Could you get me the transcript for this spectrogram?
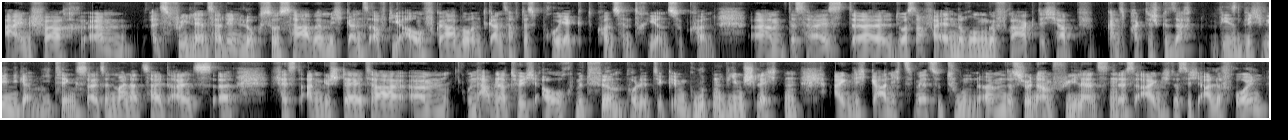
einfach ähm, als Freelancer den Luxus habe, mich ganz auf die Aufgabe und ganz auf das Projekt konzentrieren zu können. Ähm, das heißt, äh, du hast nach Veränderungen gefragt. Ich habe ganz praktisch gesagt wesentlich weniger Meetings als in meiner Zeit als äh, Festangestellter ähm, und habe natürlich auch mit Firmenpolitik im Guten wie im Schlechten eigentlich gar nichts mehr zu tun. Ähm, das Schöne am Freelancen ist eigentlich, dass sich alle freuen,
